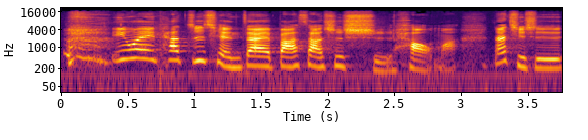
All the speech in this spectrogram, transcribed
因为他之前在巴萨是十号嘛，那其实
